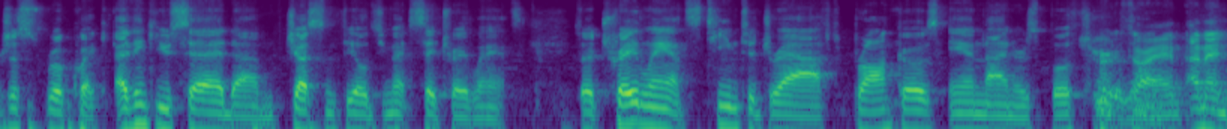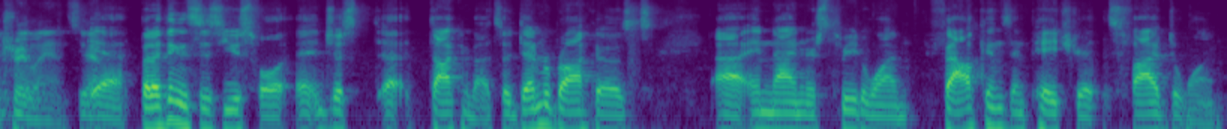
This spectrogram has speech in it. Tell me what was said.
just real quick. I think you said um, Justin Fields. You meant to say Trey Lance. So Trey Lance, team to draft, Broncos and Niners both. Sure, sorry, I, I, meant Trey Lance. Yeah. yeah, but I think this is useful. Uh, just uh, talking about it. so Denver Broncos uh, and Niners three to one, Falcons and Patriots five to one,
